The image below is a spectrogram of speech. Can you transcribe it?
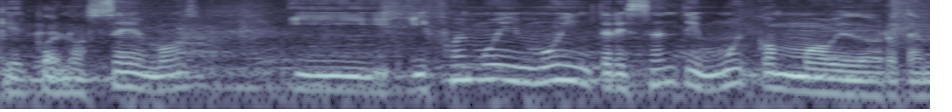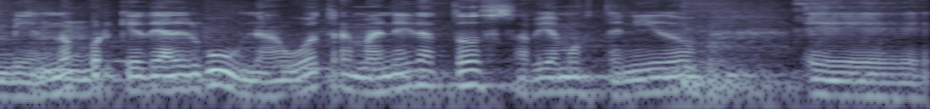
que conocemos. Y, y fue muy, muy interesante y muy conmovedor también, ¿no? Porque de alguna u otra manera todos habíamos tenido eh,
